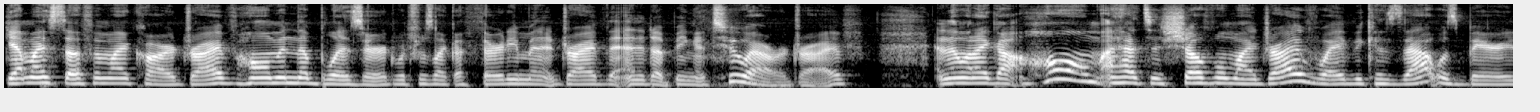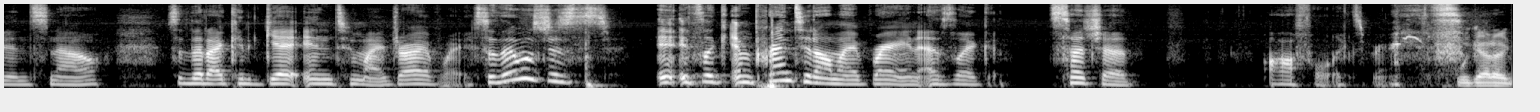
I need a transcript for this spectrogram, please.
get my stuff in my car, drive home in the blizzard, which was like a 30 minute drive that ended up being a two hour drive. And then when I got home, I had to shovel my driveway because that was buried in snow so that I could get into my driveway. So that was just, it, it's like imprinted on my brain as like such a awful experience. We gotta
